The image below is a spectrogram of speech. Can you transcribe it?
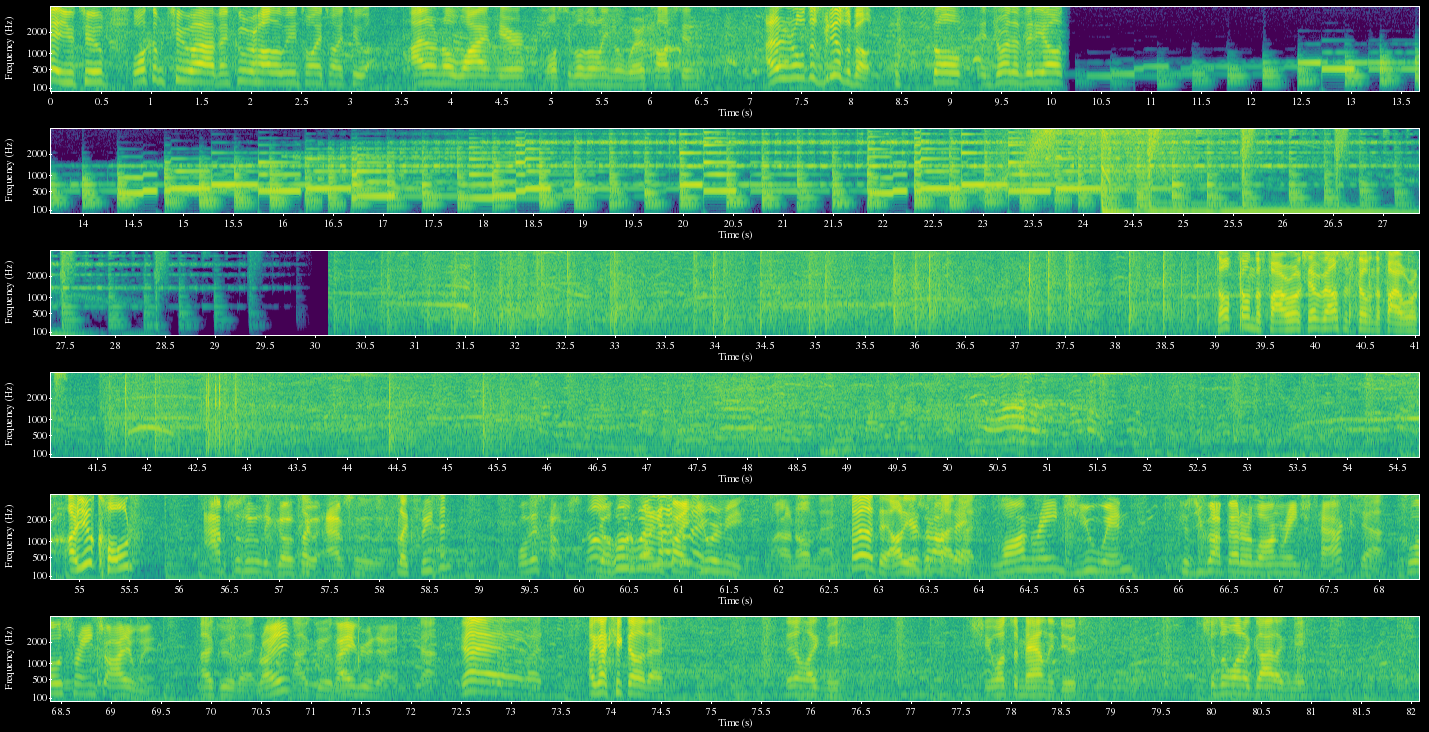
Hey YouTube, welcome to uh, Vancouver Halloween 2022. I don't know why I'm here. Most people don't even wear costumes. I don't know what this video's about. so enjoy the video. Don't film the fireworks. Everybody else is filming the fireworks. Are you cold? Absolutely, Goku. Like- absolutely. Like freezing? Well, this helps. No, Yo, who would no, win in a fight, you or me? I don't know, man. I let the audience Here's what I'll say: that. long range, you win because you got better long range attacks. Yeah. Close range, I win. I agree with that. Right? I agree with that. I agree with that. Yeah. Yeah, yeah, yeah, yeah, right. I got kicked out of there. They don't like me. She wants a manly dude. She doesn't want a guy like me.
